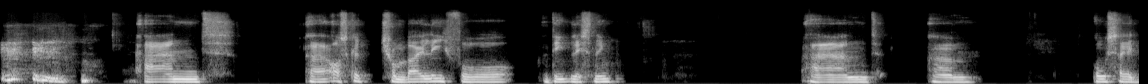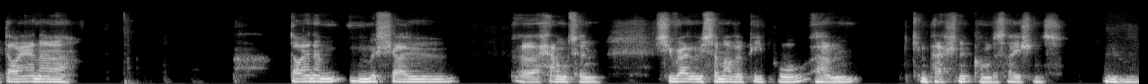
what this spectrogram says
and uh, Oscar Trimboli for deep listening, and um, also Diana Diana Musho uh, Houghton. She wrote with some other people um, compassionate conversations. Mm-hmm.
